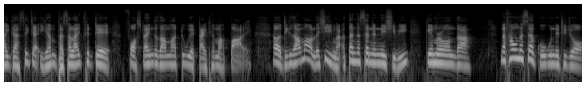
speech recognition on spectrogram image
Aida စိတ်ကြအရင် baseline ဖြစ်တဲ့ force line ကစားမတူရဲ့တိုက်ထဲမှာပါတယ်အဲ့တော့ဒီကစားမကိုလက်ရှိမှာအသက်22နှစ်ရှိပြီ Cameron သား2029ခုနှစ်ထိတော့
